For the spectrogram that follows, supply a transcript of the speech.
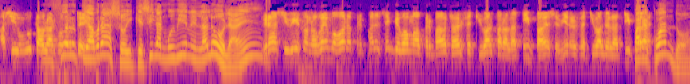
ha sido un gusto hablar Un con fuerte usted. abrazo y que sigan muy bien en la Lola, ¿eh? Gracias, viejo, nos vemos. Ahora prepárense que vamos a preparar otra vez el festival para la tipa, ese viene el festival de la tipa. ¿Para ¿eh? cuándo?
